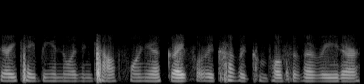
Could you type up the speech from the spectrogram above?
Sherry KB in Northern California, grateful recovered compulsive overeater.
